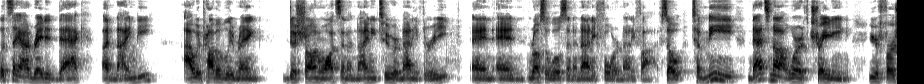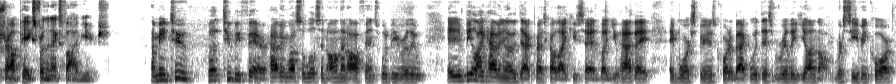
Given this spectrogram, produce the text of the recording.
let's say I rated Dak a 90, I would probably rank Deshaun Watson a 92 or 93 and and Russell Wilson a 94 or 95. So to me, that's not worth trading your first round picks for the next 5 years. I mean, to but to be fair, having Russell Wilson on that offense would be really. It'd be like having another Dak Prescott, like you said, but you have a, a more experienced quarterback with this really young uh, receiving corps,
